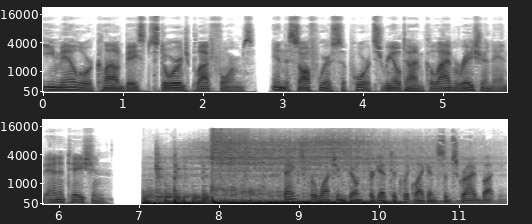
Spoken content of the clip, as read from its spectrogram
email or cloud-based storage platforms and the software supports real-time collaboration and annotation. Thanks for watching don't forget to click like and subscribe button.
